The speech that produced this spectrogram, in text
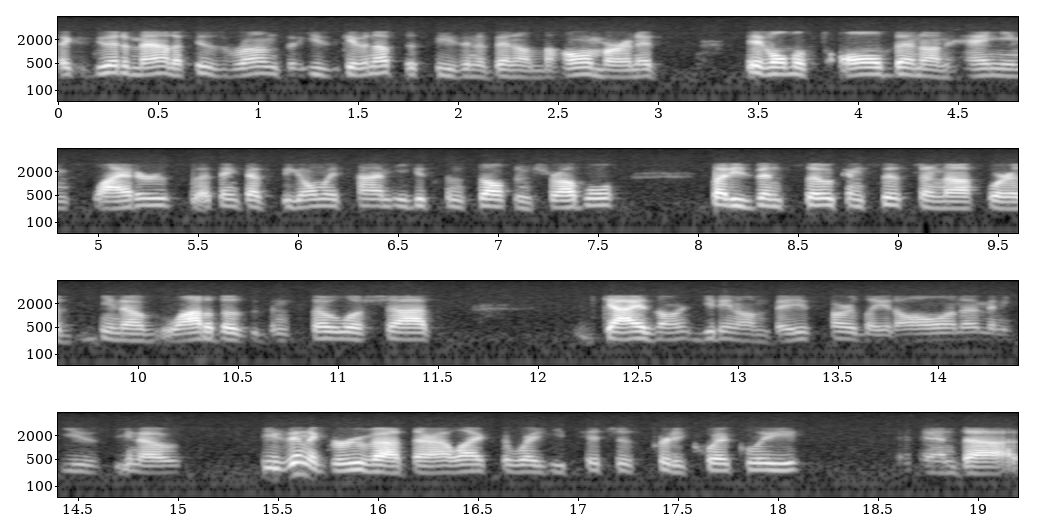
like a good amount of his runs that he's given up this season have been on the homer, and it's they've almost all been on hanging sliders. I think that's the only time he gets himself in trouble but he's been so consistent enough where you know a lot of those have been solo shots. guys aren't getting on base hardly at all on him, and he's you know he's in a groove out there. I like the way he pitches pretty quickly, and uh,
